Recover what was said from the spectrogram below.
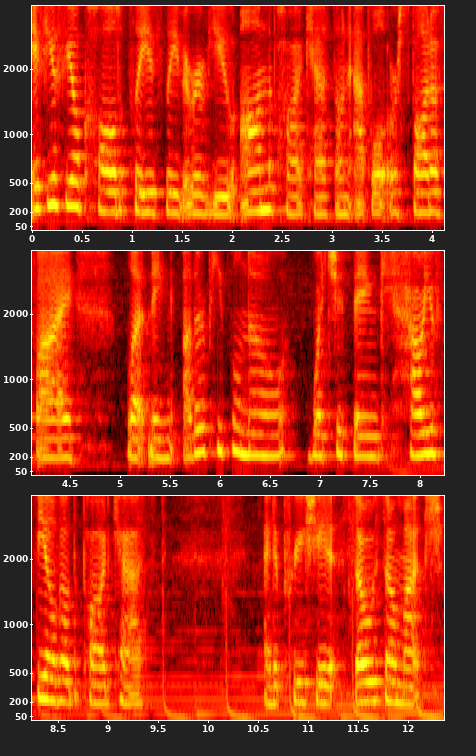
if you feel called, please leave a review on the podcast on Apple or Spotify, letting other people know what you think, how you feel about the podcast. I'd appreciate it so, so much.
